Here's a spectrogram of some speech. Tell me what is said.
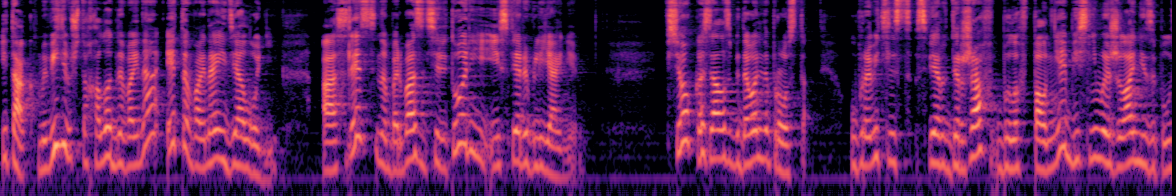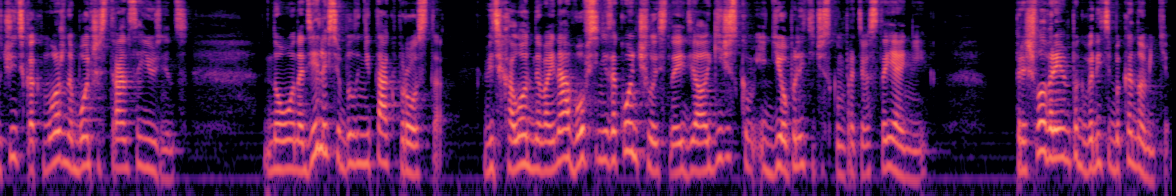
Итак, мы видим, что холодная война – это война идеологий, а следственно борьба за территории и сферы влияния – все, казалось бы, довольно просто. У правительств сверхдержав было вполне объяснимое желание заполучить как можно больше стран-союзниц. Но на деле все было не так просто. Ведь холодная война вовсе не закончилась на идеологическом и геополитическом противостоянии. Пришло время поговорить об экономике.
